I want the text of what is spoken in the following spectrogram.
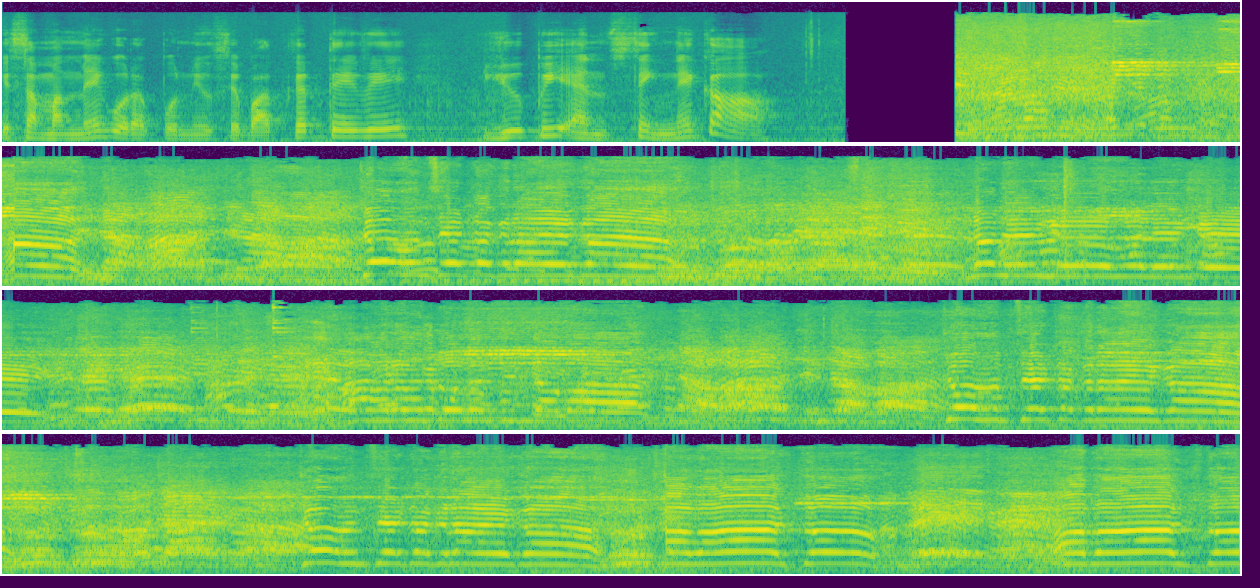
इस संबंध में गोरखपुर न्यूज़ से बात करते हुए यूपीएन सिंह ने कहा। जो हमसे टकराएगा, लड़ेंगे लड़ेंगे। बाहर आंदोलन जिंदाबाद। जो हमसे टकराएगा, जो हमसे टकराएगा, आवाज़ दो। आवाज़ दो।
